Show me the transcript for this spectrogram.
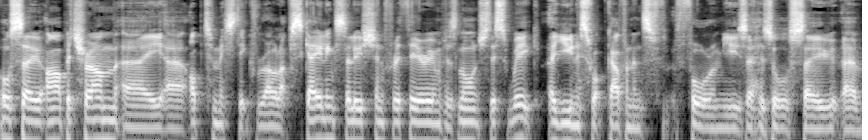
Also, Arbitrum, a uh, optimistic roll-up scaling solution for Ethereum, has launched this week. A Uniswap governance forum user has also uh,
